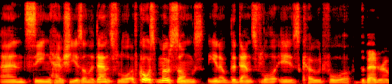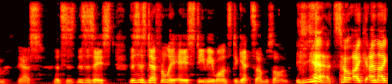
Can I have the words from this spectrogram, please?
and seeing how she is on the dance floor, of course, most songs, you know, the dance floor is code for The bedroom. Yes, this is this is a this is definitely a Stevie wants to get some song. Yeah, so I and I,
